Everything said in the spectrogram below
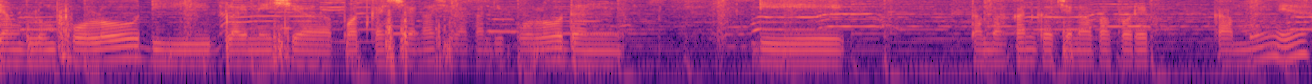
yang belum follow di Blindasia Podcast Channel silahkan di follow dan ditambahkan ke channel favorit kamu ya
